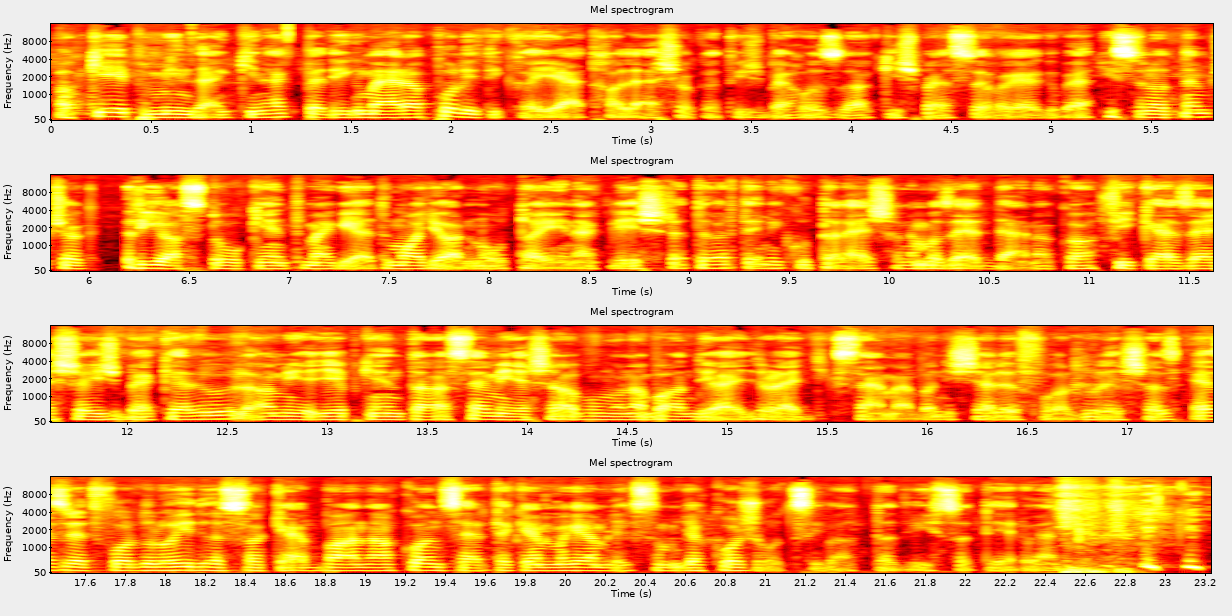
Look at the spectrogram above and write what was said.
A kép mindenkinek pedig már a politikai áthallásokat is behozza a kispel szövegekbe, hiszen ott nem csak riasztóként megélt magyar nóta éneklésre történik utalás, hanem az Eddának a fikázása is bekerül, ami egyébként a személyes albumon a Bandia egyről egyik számában is előfordul, és az ezredforduló időszakában a koncerteken meg emlékszem, hogy a Kozsót szivattad visszatérően.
